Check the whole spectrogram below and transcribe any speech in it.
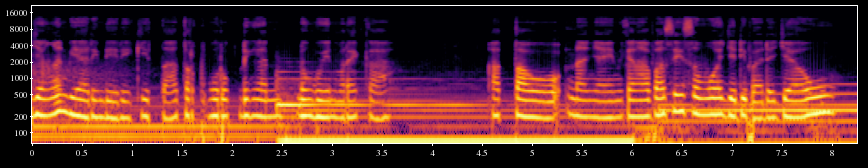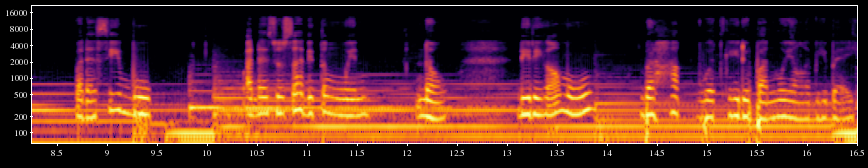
jangan biarin diri kita terpuruk dengan nungguin mereka. Atau nanyain kenapa sih semua jadi pada jauh pada sibuk pada susah ditemuin? No. Diri kamu berhak buat kehidupanmu yang lebih baik.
